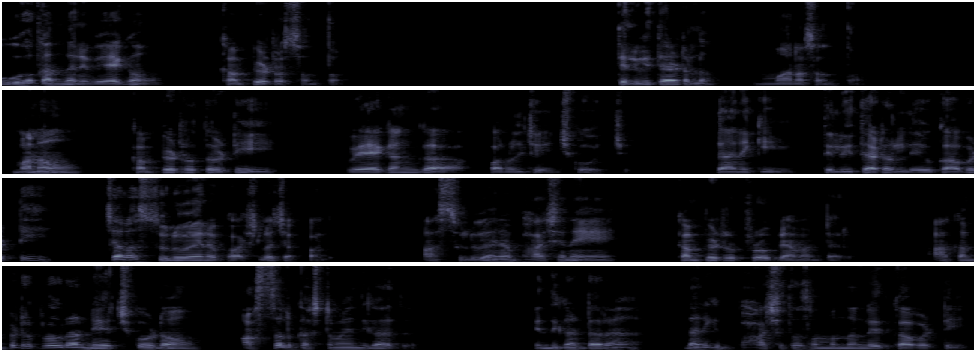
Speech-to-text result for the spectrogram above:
ఊహకందని వేగం కంప్యూటర్ సొంతం. తెలివితేటలు మన సొంతం. మనం కంప్యూటర్ తోటి వేగంగా పనులు చేయించుకోవచ్చు. దానికి తెలివితేటలు లేవు కాబట్టి చాలా సులువైన భాషలో చెప్పాలి. ఆ సులువైన భాషనే కంప్యూటర్ ప్రోగ్రామ్ అంటారు. ఆ కంప్యూటర్ ప్రోగ్రామ్ నేర్చుకోవడం అస్సలు కష్టమైంది కాదు. ఎందుకంటారా? దానికి భాషతో సంబంధం లేదు కాబట్టి.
